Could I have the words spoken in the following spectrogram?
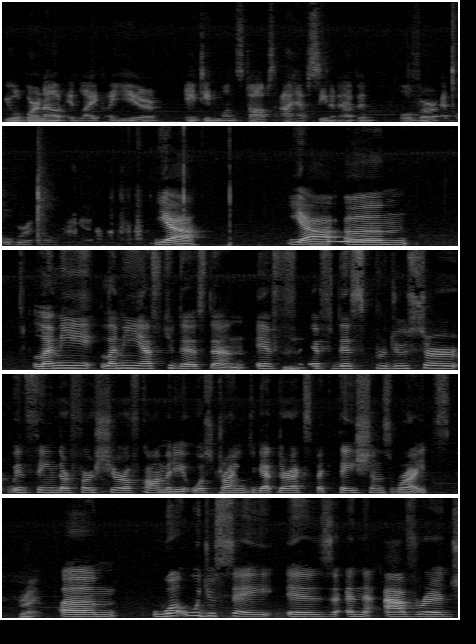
You will burn out in like a year, 18 months tops. I have seen it happen over and over and over again. Yeah. Yeah. Um let me let me ask you this then. If Hmm. if this producer within their first year of comedy was trying to get their expectations right, Right. um what would you say is an average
